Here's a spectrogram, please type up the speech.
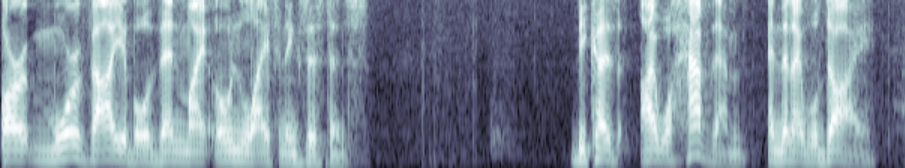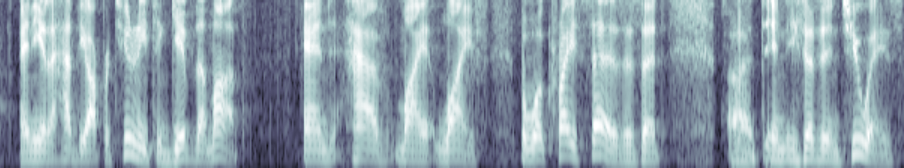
are more valuable than my own life and existence. Because I will have them and then I will die and yet I had the opportunity to give them up and have my life. But what Christ says is that, uh, and he says it in two ways,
